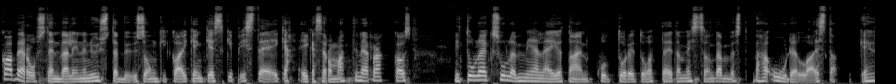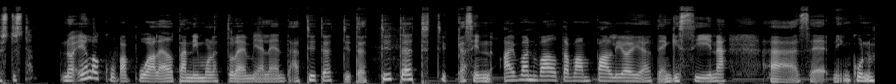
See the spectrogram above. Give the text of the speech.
kaverusten välinen ystävyys onkin kaiken keskipiste, eikä, eikä se romanttinen rakkaus. Niin tuleeko sulle mieleen jotain kulttuurituotteita, missä on tämmöistä vähän uudenlaista kehystystä? No elokuvapuolelta niin mulle tulee mieleen tämä Tytöt, tytöt, tytöt. Tykkäsin aivan valtavan paljon ja jotenkin siinä ää, se niin kun,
